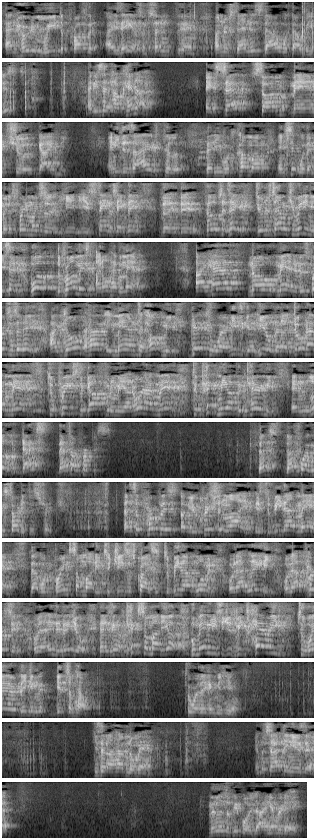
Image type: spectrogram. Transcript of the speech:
And heard him read the prophet Isaiah, and said unto him, Understandest thou what thou readest? And he said, How can I? Except some man should guide me. And he desired Philip that he would come up and sit with him. And it's pretty much, he, he's saying the same thing. The, the, Philip says, Hey, do you understand what you're reading? And he said, Well, the problem is, I don't have a man. I have no man. And this person said, Hey, I don't have a man to help me get to where I need to get healed. And I don't have a man to preach the gospel to me. I don't have a man to pick me up and carry me. And look, that's, that's our purpose. That's, that's why we started this church. That's the purpose of your Christian life is to be that man that would bring somebody to Jesus Christ, is to be that woman or that lady or that person or that individual that is going to pick somebody up who maybe needs to just be carried to where they can get some help, to where they can be healed. He said, I have no man. And the sad thing is that millions of people are dying every day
